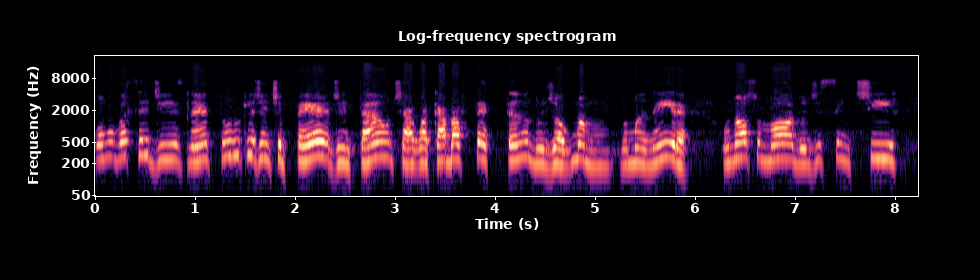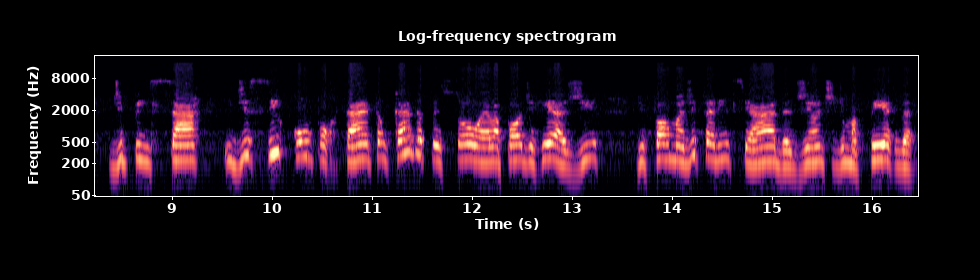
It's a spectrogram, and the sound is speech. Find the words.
Como você diz, né? Tudo que a gente perde, então, Tiago, acaba afetando de alguma maneira o nosso modo de sentir, de pensar e de se comportar. Então, cada pessoa ela pode reagir de forma diferenciada diante de uma perda,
